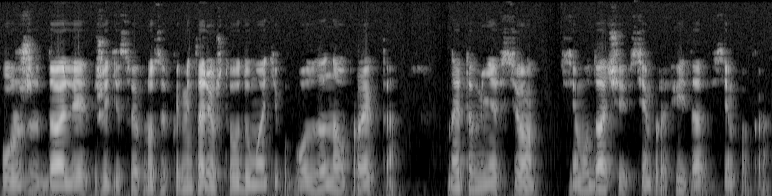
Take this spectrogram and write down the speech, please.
позже. Далее пишите свои вопросы в комментариях, что вы думаете по поводу данного проекта. На этом у меня все. Всем удачи, всем профита, всем пока.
